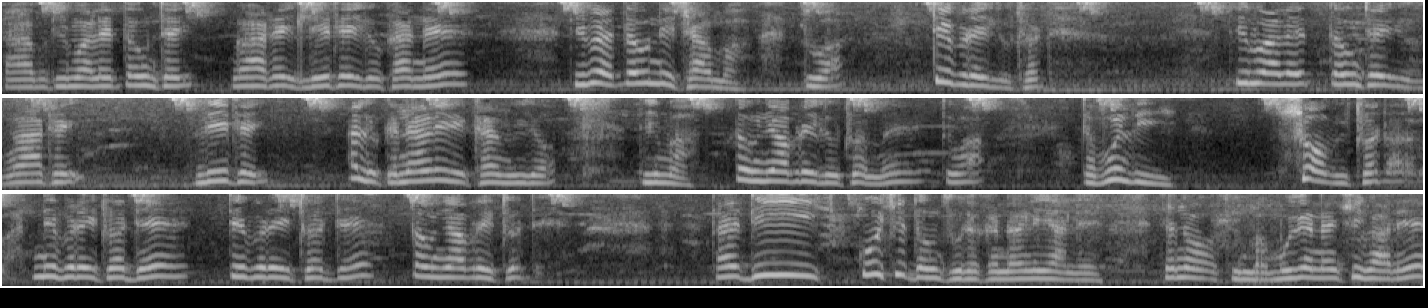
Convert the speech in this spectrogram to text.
ဒါဒီမှာလဲ၃ထိပ်၅ထိပ်၄ထိပ်လို့ခံတယ်ဒီဘက်၃နှစ်ချာမှာသူကတစ်ပရိတ်လို့ထွက်တယ်ဒီမှာလဲ၃ထိပ်၅ထိပ်၄ထိပ်အဲ့လိုကဏ္ဍလေးတွေခံပြီးတော့ဒီမှာ၃ညပရိတ်လို့ထွက်မယ်သူကတပွင့်စီရှော့ပြီးထွက်တာပါနှစ်ပရိတ်ထွက်တယ် တစ်ပရိတ်ထွက်တယ်တုံညာပရိတ်ထွက်တယ်ဒါဒီကိုရှိတုံဆိုတဲ့ခဏလေးရလဲကျွန်တော်ဒီမှာမွေးကနန်းရှိပါတယ်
